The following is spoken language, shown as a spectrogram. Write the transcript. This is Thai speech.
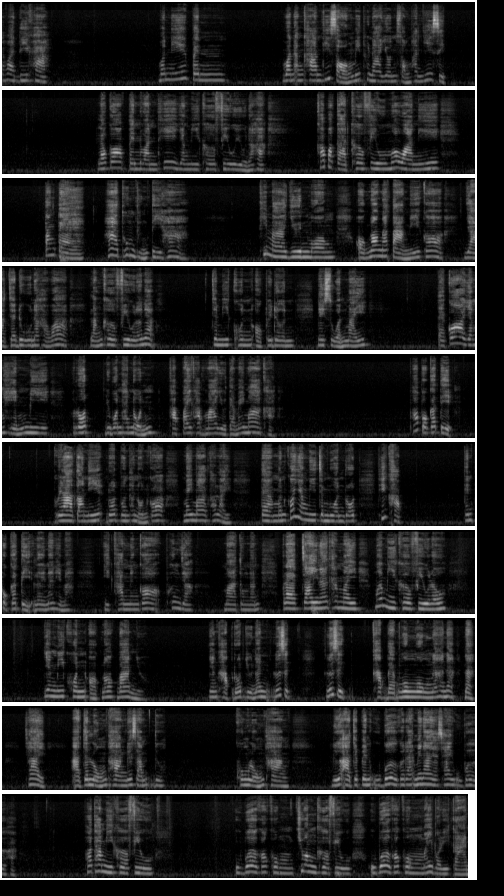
สวัสดีค่ะ วันนี้เป็นวันอังคารที่ 2 มิถุนายน 2020 แล้วก็เป็นวันที่ยังมีเคอร์ฟิวอยู่นะคะ เขาประกาศเคอร์ฟิวเมื่อวานนี้ ตั้งแต่ห้าทุ่มถึงตีห้าที่มายืนมองออกนอกหน้าต่างนี้ก็อยากจะดูนะคะว่าหลังเคอร์ฟิวแล้วเนี่ย จะมีคนออกไปเดินในสวนไหม แต่ก็ยังเห็นมีรถอยู่บนถนน ขับไปขับมาอยู่แต่ไม่มากค่ะ เพราะปกติ เวลาตอนนี้รถบนถนนก็ไม่มากเท่าไหร่ แต่มันก็ยังมีจำนวนรถที่ขับเป็นปกติเลยนั่นเห็นไหมอีกคันนึงก็เพิ่งจะมาตรงนั้น แปลกใจนะทำไมเมื่อมีเคอร์ฟิวแล้ว ยังมีคนออกนอกบ้านอยู่ ยังขับรถอยู่นั่นรู้สึก รู้สึกขับแบบงงๆนะคะน่ะน่ะใช่ อาจจะหลงทางด้วยซ้ำดู คงหลงทาง หรืออาจจะเป็นอูเบอร์ก็ได้ ไม่น่าจะใช่อูเบอร์ค่ะ เพราะถ้ามีเคอร์ฟิวอูเบอร์ก็คงช่วงเคอร์ฟิวอูเบอร์ก็คงไม่บริการ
